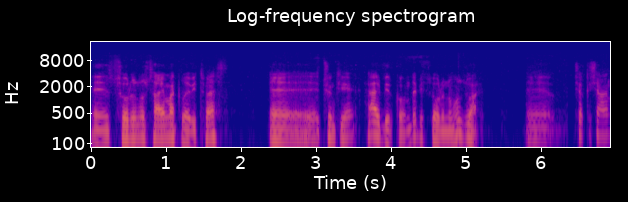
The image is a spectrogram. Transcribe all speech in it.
e, sorunu saymakla bitmez. E, çünkü her bir konuda bir sorunumuz var. E, çakışan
